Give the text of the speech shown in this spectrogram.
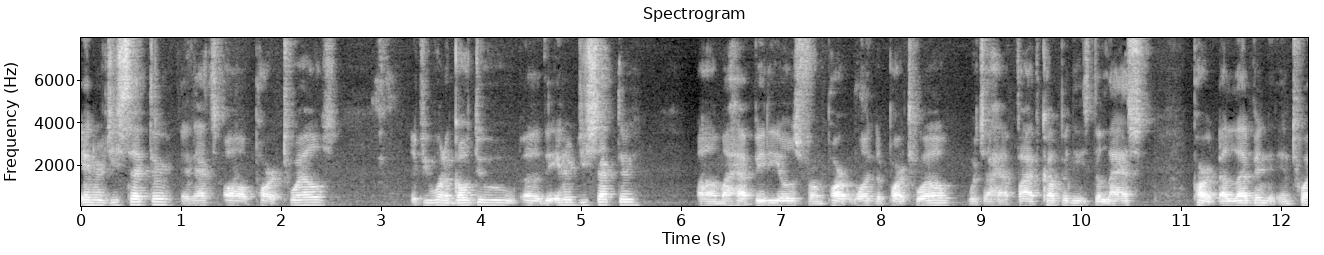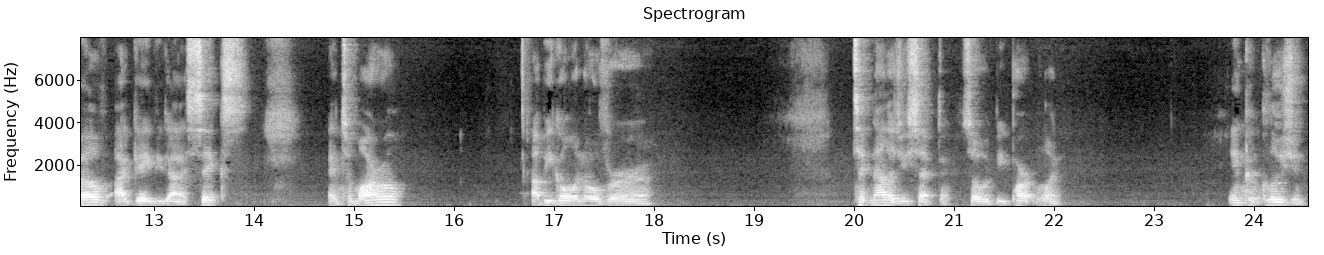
energy sector and that's all part 12 if you want to go through uh, the energy sector, um, I have videos from part 1 to part 12, which I have five companies. The last part 11 and 12, I gave you guys six. And tomorrow, I'll be going over technology sector. So it would be part 1. In conclusion,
